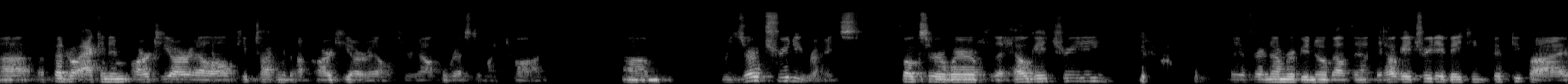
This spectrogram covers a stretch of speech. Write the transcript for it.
uh, a federal acronym RTRL. I'll keep talking about RTRL throughout the rest of my talk. Um, reserve treaty rights. Folks are aware of the Hellgate Treaty. A number of you know about that. The Hellgate Treaty of 1855,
